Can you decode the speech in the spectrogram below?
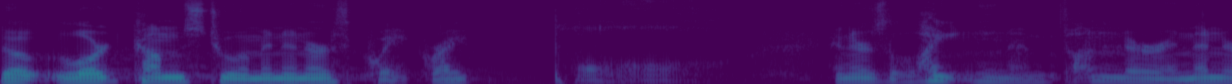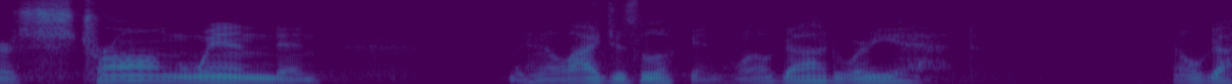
the Lord comes to him in an earthquake, right? And there's lightning and thunder, and then there's strong wind, and, and Elijah's looking, well, God, where are you at? No God.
